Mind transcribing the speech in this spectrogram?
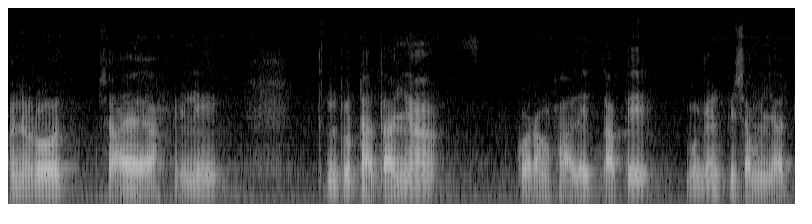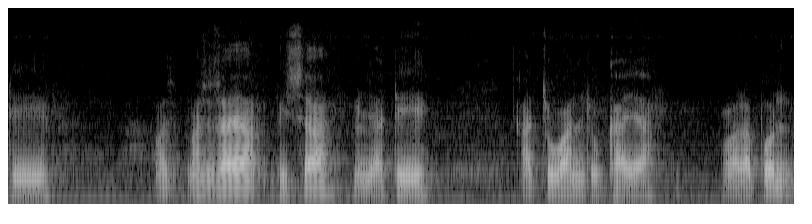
menurut saya ya. Ini tentu datanya kurang valid tapi mungkin bisa menjadi maksud saya bisa menjadi acuan juga ya. Walaupun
